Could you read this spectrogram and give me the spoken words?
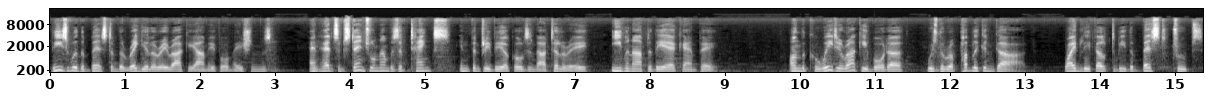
These were the best of the regular Iraqi army formations and had substantial numbers of tanks, infantry vehicles, and artillery even after the air campaign. On the Kuwait-Iraqi border was the Republican Guard, widely felt to be the best troops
